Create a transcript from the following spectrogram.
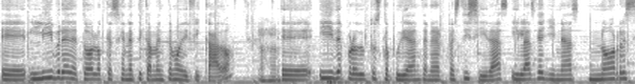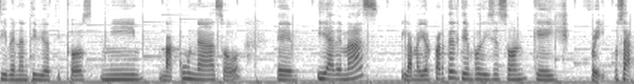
eh, libre de todo lo que es genéticamente modificado. y de productos que pudieran tener pesticidas y las gallinas no reciben antibióticos ni vacunas o y además la mayor parte del tiempo dice son cage free. O sea,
